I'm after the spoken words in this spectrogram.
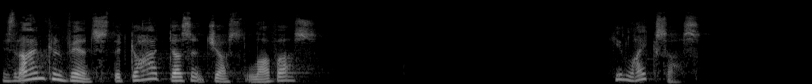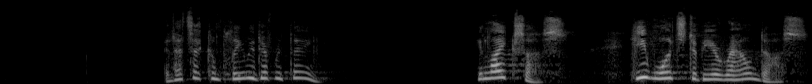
is that I'm convinced that God doesn't just love us, He likes us. And that's a completely different thing. He likes us. He wants to be around us.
